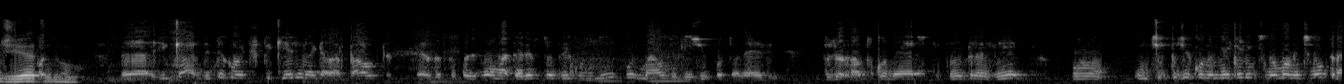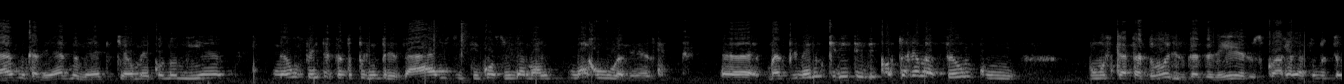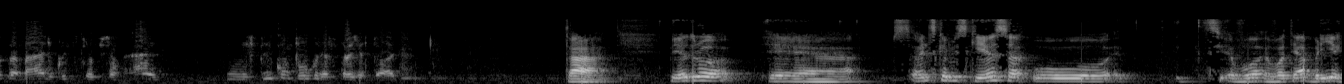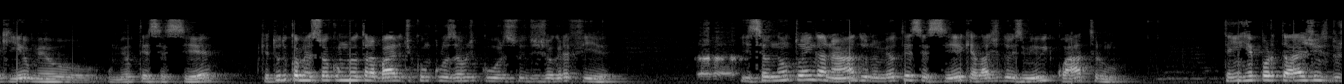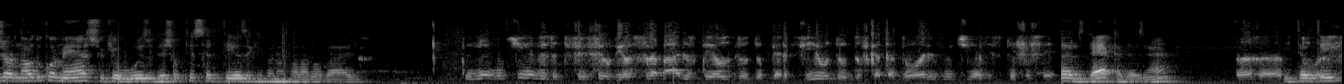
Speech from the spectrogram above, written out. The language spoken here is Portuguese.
dia, tudo bom? Uh, Ricardo, então como eu te expliquei ali naquela pauta, eu estou fazendo uma matéria sobre a economia informal do lixo em Porto Alegre, do Jornal do Comércio, tentando trazer um, um tipo de economia que a gente normalmente não traz no caderno, né? Que é uma economia não feita tanto por empresários e sim construída mais na rua mesmo. Uh, mas primeiro eu queria entender qual a tua relação com, com os catadores brasileiros, qual a relação do teu trabalho com esses profissionais. Me explica um pouco dessa trajetória. Tá. Pedro, é, antes que eu me esqueça, o, eu, vou, eu vou até abrir aqui o meu, o meu TCC, porque tudo começou com o meu trabalho de conclusão de curso de geografia. Uhum. E se eu não estou enganado, no meu TCC, que é lá de 2004, tem reportagens do Jornal do Comércio que eu uso. Deixa eu ter certeza aqui para não falar bobagem. Eu não tinha visto TCC, eu vi os trabalhos teus, do, do perfil do, dos catadores, não tinha visto o TCC. Anos, décadas, né? Uhum. Então tem,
